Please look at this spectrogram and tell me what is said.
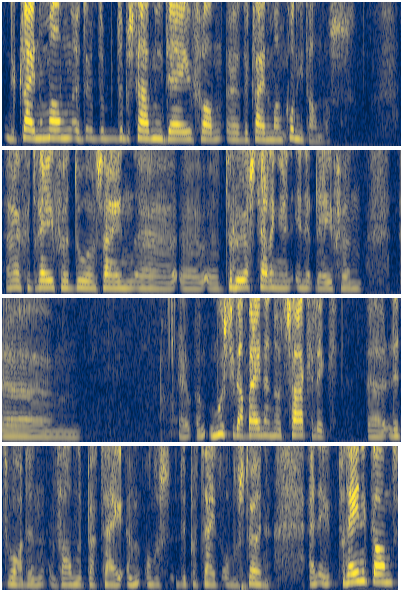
de kleine man... Er bestaat een idee van uh, de kleine man kon niet anders. Uh, gedreven door zijn uh, teleurstellingen in het leven... Ehm, moest hij wel bijna noodzakelijk lid worden van de partij, en de partij te ondersteunen. En ik, van de ene kant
